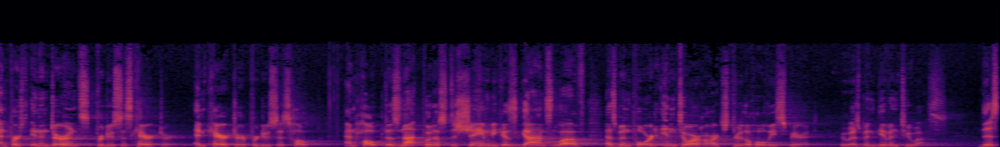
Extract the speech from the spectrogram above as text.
And, pers- endurance produces character, and character produces hope. And hope does not put us to shame because God's love has been poured into our hearts through the Holy Spirit who has been given to us. This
